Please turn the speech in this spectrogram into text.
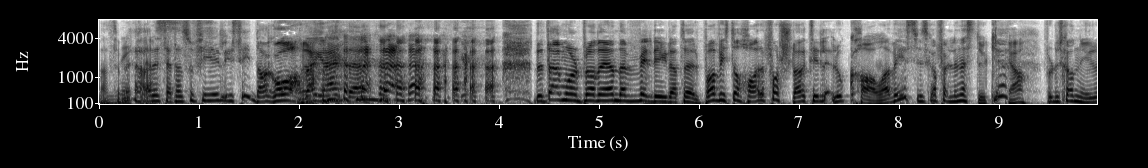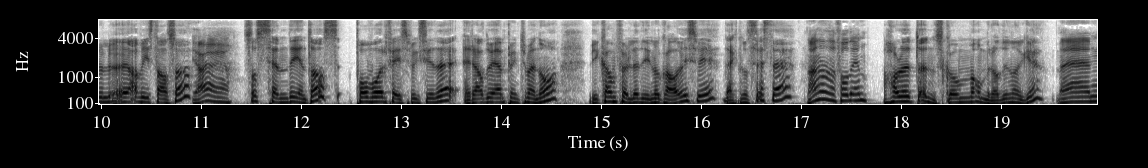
Altså, jeg Niklas. arrestert av Sofie Elise i dag òg! Det er greit, det. Dette er Morgenprat igjen. Det er veldig hyggelig at du hører på. Hvis du har forslag til lokalavis vi skal følge neste uke, Ja. for du skal ha ny eh, avis da også, Ja, ja, ja. så send det inn til oss på vår Facebook-side radio1.no. Vi kan følge din lokalavis, vi. Det er ikke noe stress, det. Nei, nei, få det inn. Har du et ønske om område i Norge? Men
